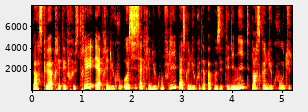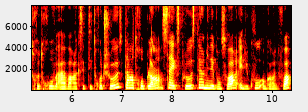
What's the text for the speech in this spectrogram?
Parce que après t'es frustré, et après du coup aussi ça crée du conflit, parce que du coup t'as pas posé tes limites, parce que du coup tu te retrouves à avoir accepté trop de choses, t'as un trop plein, ça explose, terminé bonsoir, et du coup, encore une fois,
